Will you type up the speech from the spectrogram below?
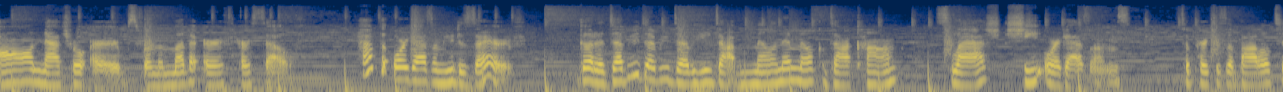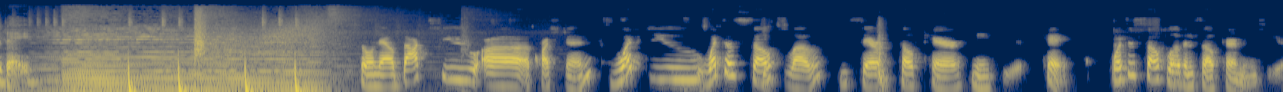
all natural herbs from the Mother Earth herself. Have the orgasm you deserve. Go to www.melaninmilk.com slash she orgasms to purchase a bottle today. So now back to uh, a question. What do what does self love and self care mean to you? Okay. What does self love and self care mean to you?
